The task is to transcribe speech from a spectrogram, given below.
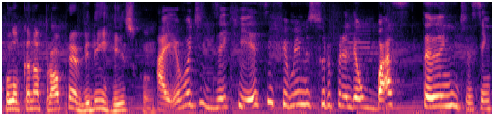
colocando a própria vida em risco. Aí eu vou te dizer que esse filme me surpreendeu bastante, assim.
